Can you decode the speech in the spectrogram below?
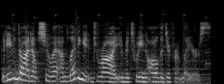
that even though I don't show it, I'm letting it dry in between all the different layers.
